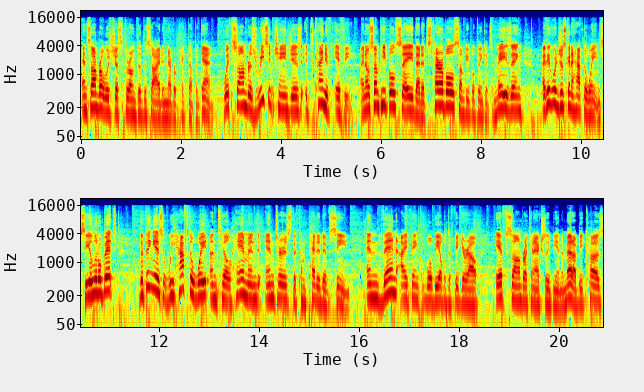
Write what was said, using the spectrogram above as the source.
and Sombra was just thrown to the side and never picked up again. With Sombra's recent changes, it's kind of iffy. I know some people say that it's terrible, some people think it's amazing. I think we're just to have to wait and see a little bit. The thing is, we have to wait until Hammond enters the competitive scene, and then I think we'll be able to figure out if Sombra can actually be in the meta, because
